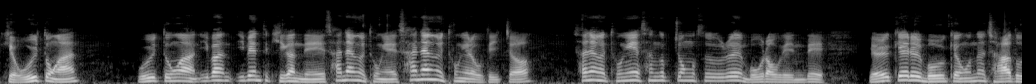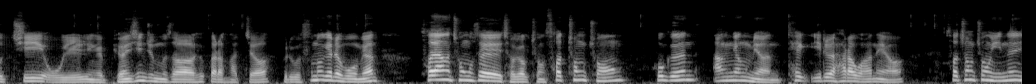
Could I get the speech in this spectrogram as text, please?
이렇게 5일 동안 5일 동안 이반, 이벤트 기간 내에 사냥을 통해 사냥을 통해라고 돼 있죠. 사냥을 통해 상급 정수를 모으라고 돼 있는데 10개를 모을 경우는 자아도취 5일 그러니까 변신 주문서 효과랑 같죠. 그리고 20개를 모으면 서양 총수의 저격총 서총총 혹은 악령면 택 1을 하라고 하네요. 서총총 있는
